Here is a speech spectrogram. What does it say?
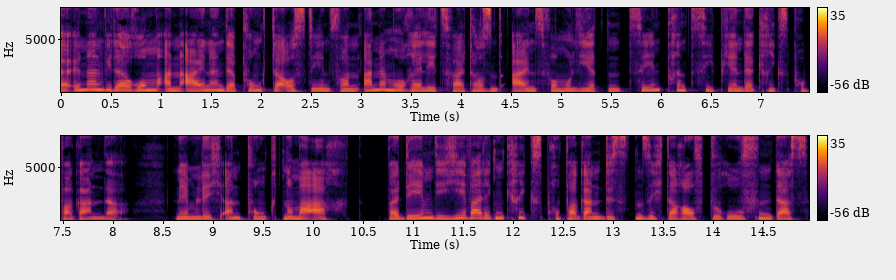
erinnern wiederum an einen der Punkte aus den von Anne Morelli 2001 formulierten zehn Prinzipien der Kriegspropaganda, nämlich an Punkt Nummer 8, bei dem die jeweiligen Kriegspropagandisten sich darauf berufen, dass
